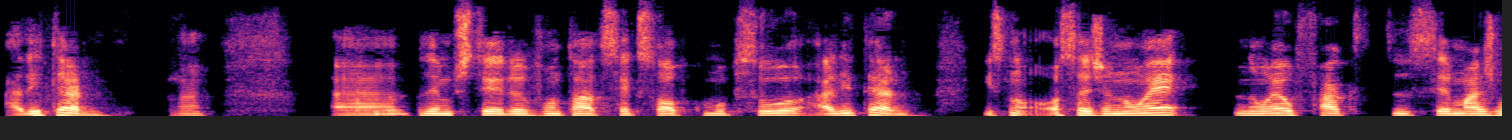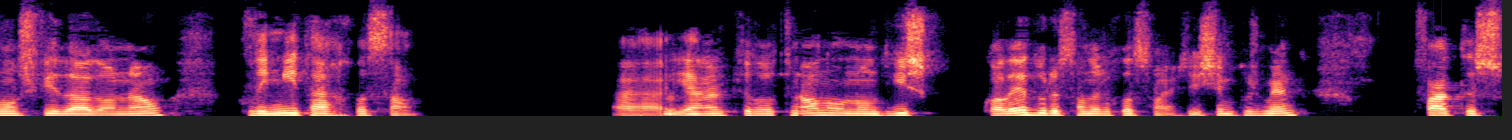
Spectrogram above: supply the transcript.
ad eterno. Não é? Uh, podemos ter vontade sexual com uma pessoa ad eterno. Isso não, ou seja, não é, não é o facto de ser mais longevidade ou não que limita a relação. Uhum. E a anarquia relacional não, não diz qual é a duração das relações, diz simplesmente, de facto, as,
